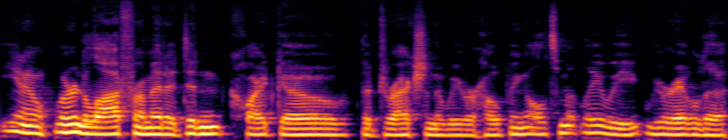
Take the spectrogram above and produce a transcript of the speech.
you know, learned a lot from it. It didn't quite go the direction that we were hoping. Ultimately, we we were able to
